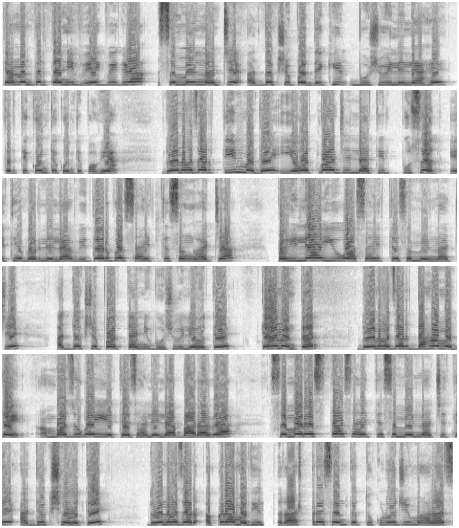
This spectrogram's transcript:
त्यानंतर त्यांनी वेगवेगळ्या संमेलनांचे अध्यक्षपद देखील भूषविलेले आहे. तर ते कोणते कोणते पाहूया. दोन हजार तीन मध्ये यवतमाळ जिल्ह्यातील पुसद येथे भरलेल्या विदर्भ साहित्य संघाच्या पहिल्या युवा साहित्य संमेलनाचे अध्यक्षपद त्यांनी भूषविले होते. त्यानंतर दोन हजार दहा मध्ये अंबाजोगाई येथे झालेल्या बाराव्या समरसता साहित्य संमेलनाचे ते अध्यक्ष होते. दोन हजार अकरा मधील राष्ट्रसंत तुकडोजी महाराज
